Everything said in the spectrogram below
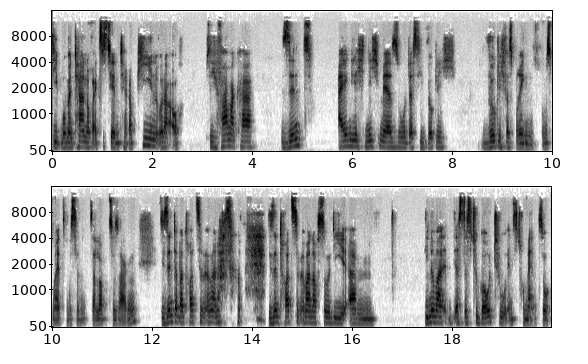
die momentan noch existierenden Therapien oder auch Psychopharmaka, sind eigentlich nicht mehr so, dass sie wirklich wirklich was bringen, um es mal jetzt ein bisschen salopp zu sagen. Sie sind aber trotzdem immer noch so, sie sind trotzdem immer noch so die, ähm, die Nummer, das ist das To-Go-To-Instrument. So.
